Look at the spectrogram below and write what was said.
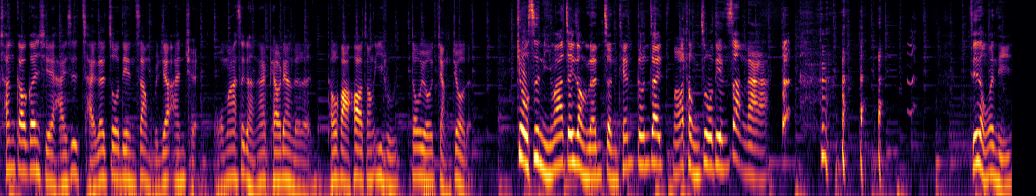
穿高跟鞋还是踩在坐垫上比较安全。我妈是个很爱漂亮的人，头发、化妆、衣服都有讲究的。就是你妈这种人，整天蹲在马桶坐垫上啊！这种问题，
